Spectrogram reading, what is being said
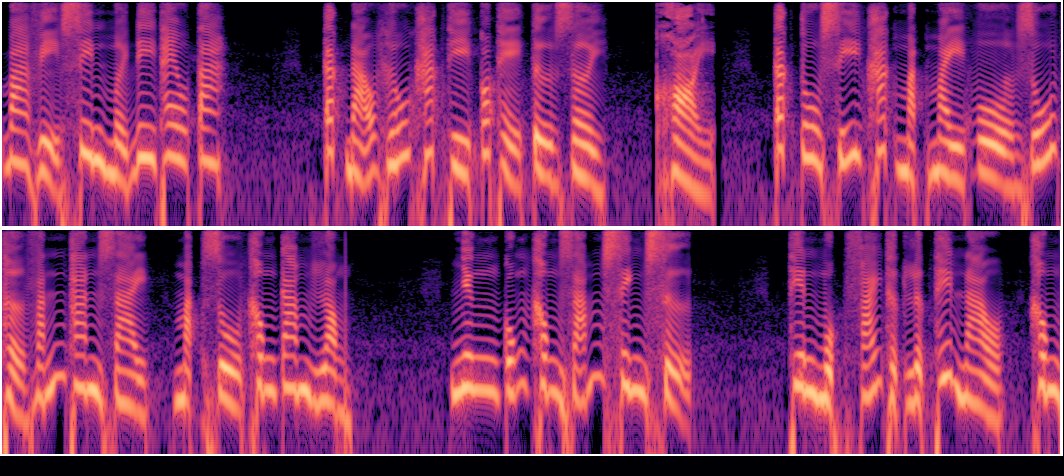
Ba vị xin mời đi theo ta. Các đạo hữu khác thì có thể tự rời. Khỏi. Các tu sĩ khác mặt mày ồ rú thở vắn than dài. Mặc dù không cam lòng. Nhưng cũng không dám sinh sự. Thiên mục phái thực lực thế nào? Không.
